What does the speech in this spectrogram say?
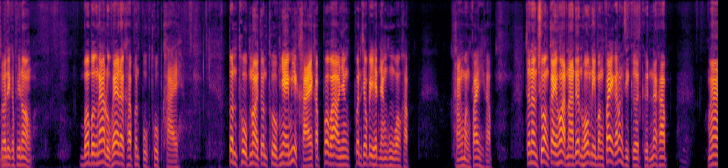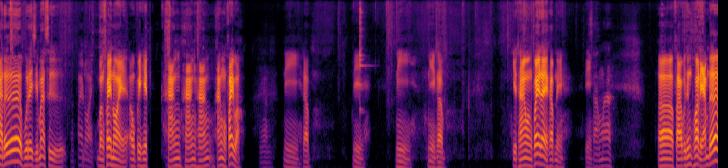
สวัสดีครับพี่น้องบ่เบิ่งหน้าลูกแพทย์นะครับเพิ่นปลูกทูบขาย ต้นทูบน้อยต้นทูบใหญ่มีขายครับเพราะว่าเอาหยังเพิ่นสิเอาไปเฮ็ดหยังฮู้บ่ครับ หางบังไฟครับฉะนั้นช่วงใกล้ฮอดหน้าเดือนหกนี่บังไฟกำลังสิเกิดขึ้นนะครับ มาเด้อผู้ใดสิมาซื้อไฟหน่อยบังไฟน้อยเอาไปเฮ็ดหางหางหางหางบังไฟบ่งานนี่ครับ นี่ นี่นี่ครับเฮ็ดหางบังไฟได้ครับนี่นี่สร้างมาเอ่อฝากไปถึงพ่อแหลมเด้อ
